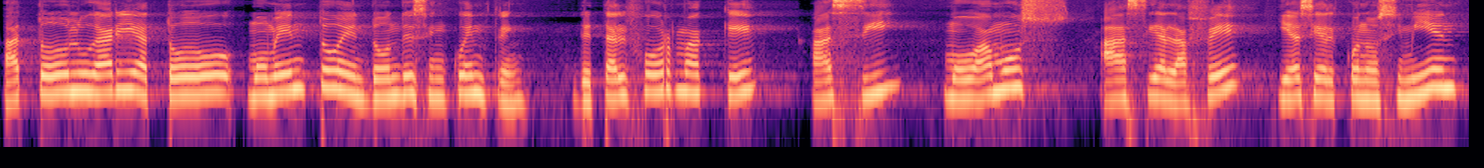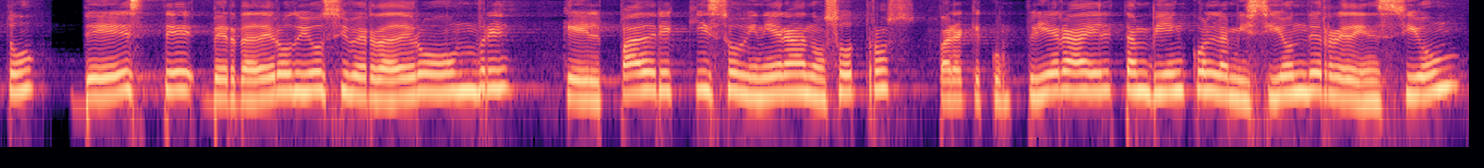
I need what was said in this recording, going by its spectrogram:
a todo lugar y a todo momento en donde se encuentren, de tal forma que así movamos hacia la fe y hacia el conocimiento de este verdadero Dios y verdadero hombre que el Padre quiso viniera a nosotros para que cumpliera Él también con la misión de redención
